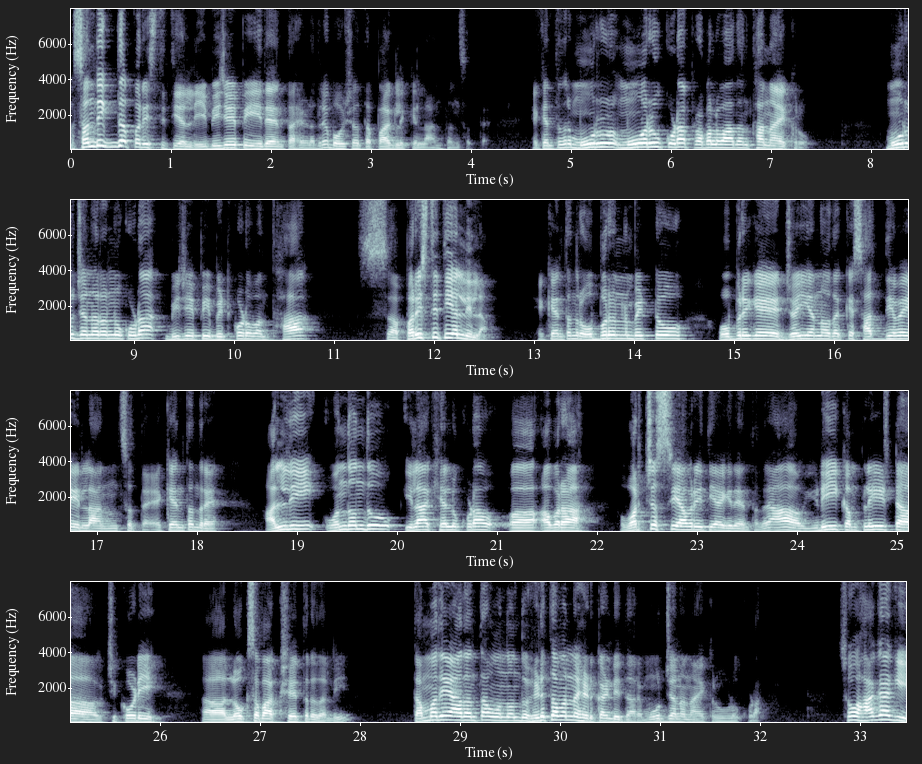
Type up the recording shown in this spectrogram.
ಸಂದಿಗ್ಧ ಪರಿಸ್ಥಿತಿಯಲ್ಲಿ ಬಿ ಜೆ ಪಿ ಇದೆ ಅಂತ ಹೇಳಿದ್ರೆ ಬಹುಶಃ ತಪ್ಪಾಗಲಿಕ್ಕಿಲ್ಲ ಅಂತ ಅನ್ಸುತ್ತೆ. ಯಾಕೆಂತಂದ್ರೆ ಮೂರು, ಮೂವರು ಕೂಡ ಪ್ರಬಲವಾದಂಥ ನಾಯಕರು. ಮೂರು ಜನರನ್ನು ಕೂಡ ಬಿ ಜೆ ಪಿ ಬಿಟ್ಕೊಡುವಂತಹ ಸ ಪರಿಸ್ಥಿತಿಯಲ್ಲಿಲ್ಲ. ಯಾಕೆಂತಂದ್ರೆ ಒಬ್ಬರನ್ನು ಬಿಟ್ಟು ಒಬ್ಬರಿಗೆ ಜೈ ಅನ್ನೋದಕ್ಕೆ ಸಾಧ್ಯವೇ ಇಲ್ಲ ಅನಿಸುತ್ತೆ. ಯಾಕೆಂತಂದರೆ ಅಲ್ಲಿ ಒಂದೊಂದು ಇಲಾಖೆಯಲ್ಲೂ ಕೂಡ ಅವರ ವರ್ಚಸ್ಸು ಯಾವ ರೀತಿಯಾಗಿದೆ ಅಂತಂದರೆ, ಆ ಇಡೀ ಕಂಪ್ಲೀಟ್ ಚಿಕ್ಕೋಡಿ ಲೋಕಸಭಾ ಕ್ಷೇತ್ರದಲ್ಲಿ ತಮ್ಮದೇ ಆದಂಥ ಒಂದೊಂದು ಹಿಡಿತವನ್ನು ಹಿಡ್ಕೊಂಡಿದ್ದಾರೆ ಮೂರು ಜನ ನಾಯಕರುಗಳು ಕೂಡ. ಸೊ ಹಾಗಾಗಿ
